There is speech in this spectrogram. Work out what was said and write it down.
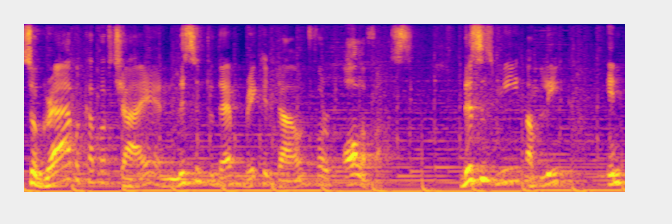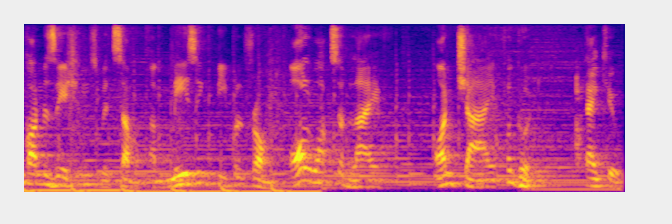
So grab a cup of chai and listen to them break it down for all of us. This is me, Amuleek, in conversations with some amazing people from all walks of life on Chai for Good. Thank you.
